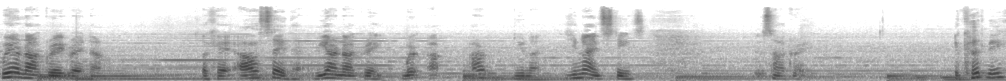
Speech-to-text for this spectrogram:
We are not great right now. Okay, I'll say that we are not great. We're uh, our United United States. It's not great. It could be.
